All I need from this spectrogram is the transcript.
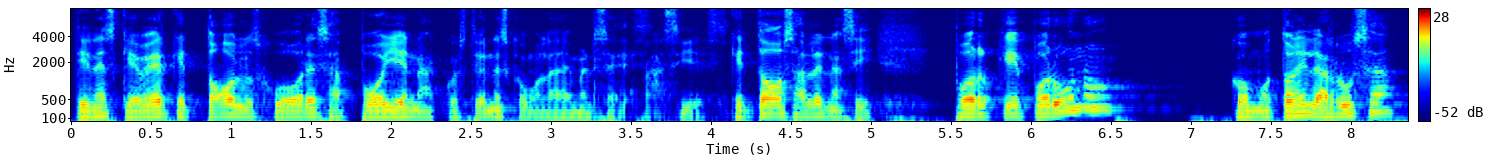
tienes que ver que todos los jugadores apoyen a cuestiones como la de Mercedes. Así es. Que todos hablen así. Porque por uno, como Tony La Russa,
